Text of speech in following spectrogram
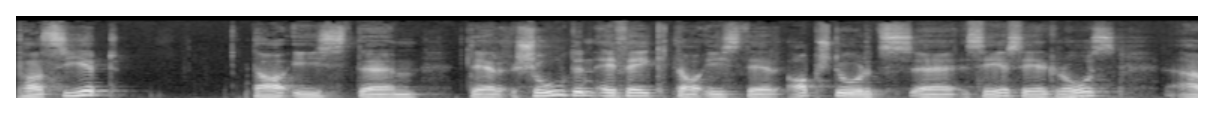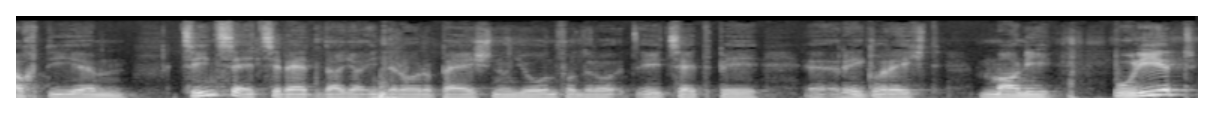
passiert. Da ist ähm, der Schuldeneffekt, da ist der Absturz äh, sehr, sehr groß. Auch die ähm, Zinssätze werden da ja in der Europäischen Union von der EZB äh, regelrecht manipuliert.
